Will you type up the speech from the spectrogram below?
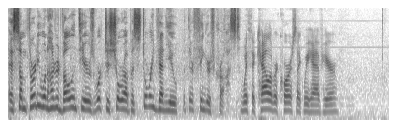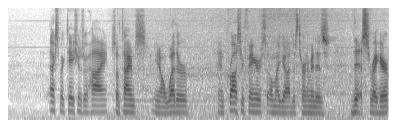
As some 3,100 volunteers work to shore up a storied venue with their fingers crossed. With the caliber course like we have here, expectations are high. Sometimes, you know, weather and cross your fingers. Oh my God, this tournament is this right here.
